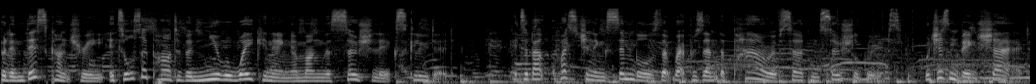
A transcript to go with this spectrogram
but in this country, it's also part of a new awakening among the socially excluded. It's about questioning symbols that represent the power of certain social groups, which isn't being shared.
